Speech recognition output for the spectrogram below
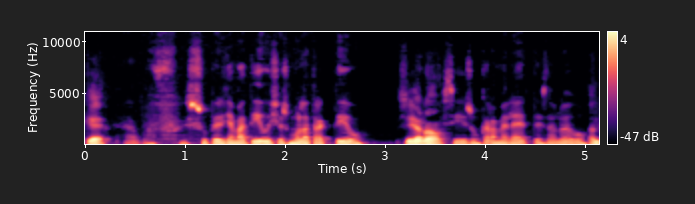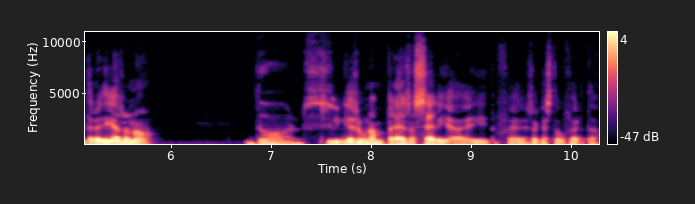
Què? Uf, és super llamatiu, això és molt atractiu. Sí o no? Sí, és un caramelet, des de luego. Entraries o no? Doncs... Si vingués una empresa sèria i t'ofés aquesta oferta.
